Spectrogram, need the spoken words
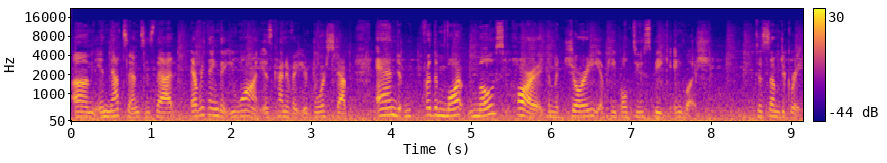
Um, in that sense, is that everything that you want is kind of at your doorstep, and for the mo- most part, the majority of people do speak English to some degree.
